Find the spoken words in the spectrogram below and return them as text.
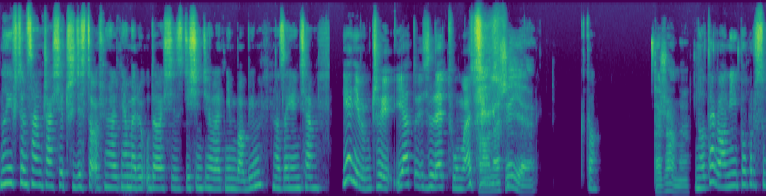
No i w tym samym czasie 38-letnia Mary udała się z 10-letnim Bobim na zajęcia. Ja nie wiem, czy ja to źle tłumaczę. Ona żyje. Kto? Ta żona. No tak, oni po prostu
